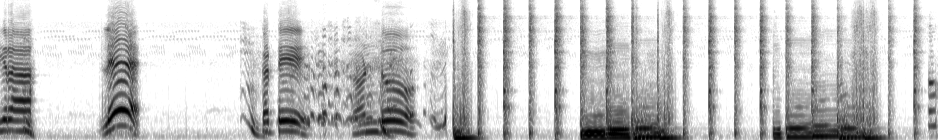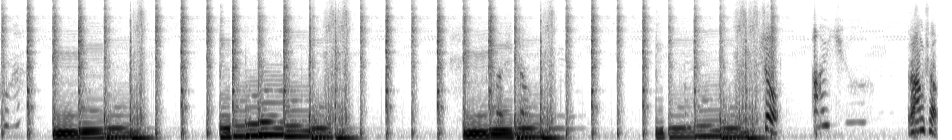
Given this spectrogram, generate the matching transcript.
తీరా లే కట్టి. రెండు. షో. Wrong show.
